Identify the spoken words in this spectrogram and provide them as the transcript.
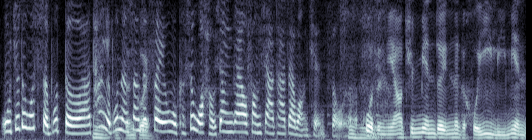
我觉得我舍不得啊，它也不能算是废物，可是我好像应该要放下它，再往前走了。或者你要去面对那个回忆里面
